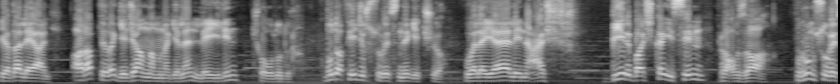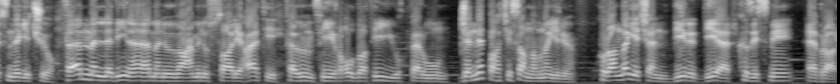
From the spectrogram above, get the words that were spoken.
ya da Leal. Arapçada gece anlamına gelen Leyl'in çoğuludur. Bu da Fecr suresinde geçiyor. Ve leyalin aşr. Bir başka isim Ravza. Rum suresinde geçiyor. فَاَمَّا الَّذ۪ينَ آمَنُوا وَعَمِلُوا الصَّالِحَاتِ فَهُمْ ف۪ي رَوْضَةِ يُحْبَرُونَ Cennet bahçesi anlamına geliyor. Kur'an'da geçen bir diğer kız ismi Ebrar.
